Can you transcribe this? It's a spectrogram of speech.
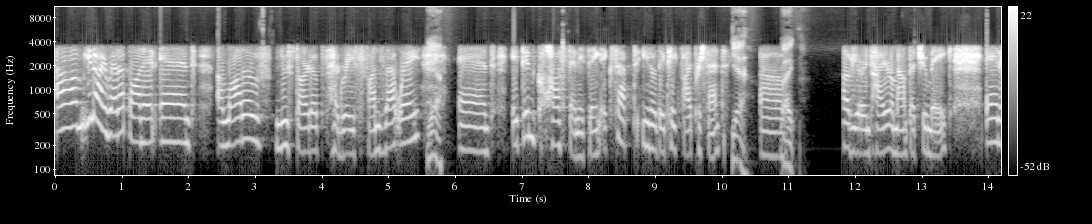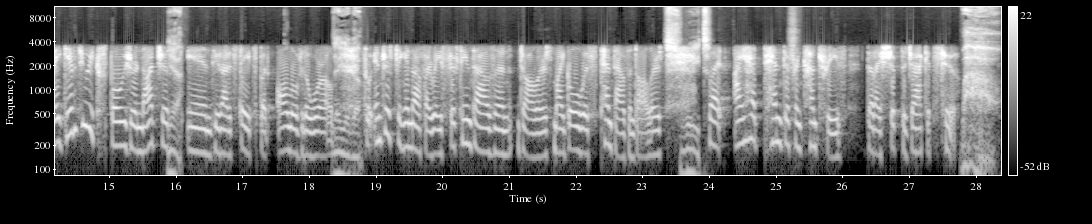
Um, you know, I I read up on it, and a lot of new startups had raised funds that way. Yeah. And it didn't cost anything except, you know, they take 5% Yeah. Uh, right. Of your entire amount that you make. And it gives you exposure not just Yeah. in the United States, but all over the world. There you go. So interesting enough, I raised $15,000. My goal was $10,000. Sweet. But I had 10 different countries that I shipped the jackets to. Wow.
